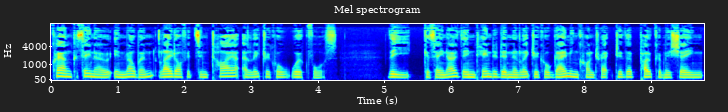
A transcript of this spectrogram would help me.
Crown Casino in Melbourne laid off its entire electrical workforce. The casino then tendered an electrical gaming contract to the poker machine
